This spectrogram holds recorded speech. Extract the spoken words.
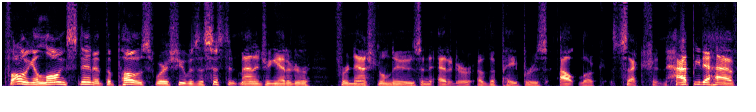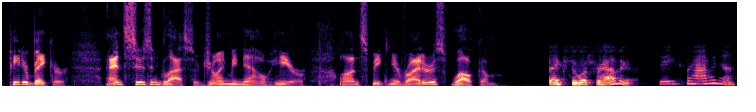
following a long stint at The Post, where she was assistant managing editor for national news and editor of the paper's Outlook section. Happy to have Peter Baker and Susan Glasser join me now here on Speaking of Writers. Welcome. Thanks so much for having us. Thanks for having us.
